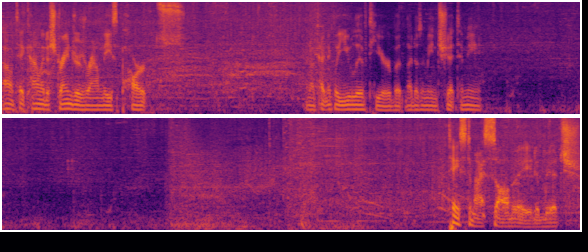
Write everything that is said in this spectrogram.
I don't take kindly to strangers around these parts. I know technically you lived here, but that doesn't mean shit to me. Taste my saw blade, bitch.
